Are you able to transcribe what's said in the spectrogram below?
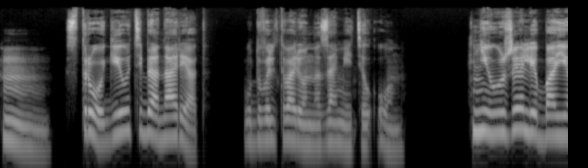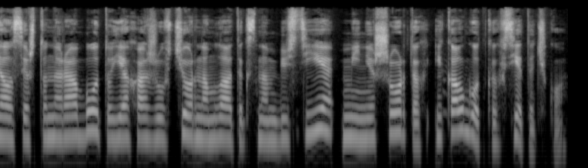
Хм, строгий у тебя наряд», — удовлетворенно заметил он. Неужели боялся, что на работу я хожу в черном латексном бюстье, мини-шортах и колготках в сеточку?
